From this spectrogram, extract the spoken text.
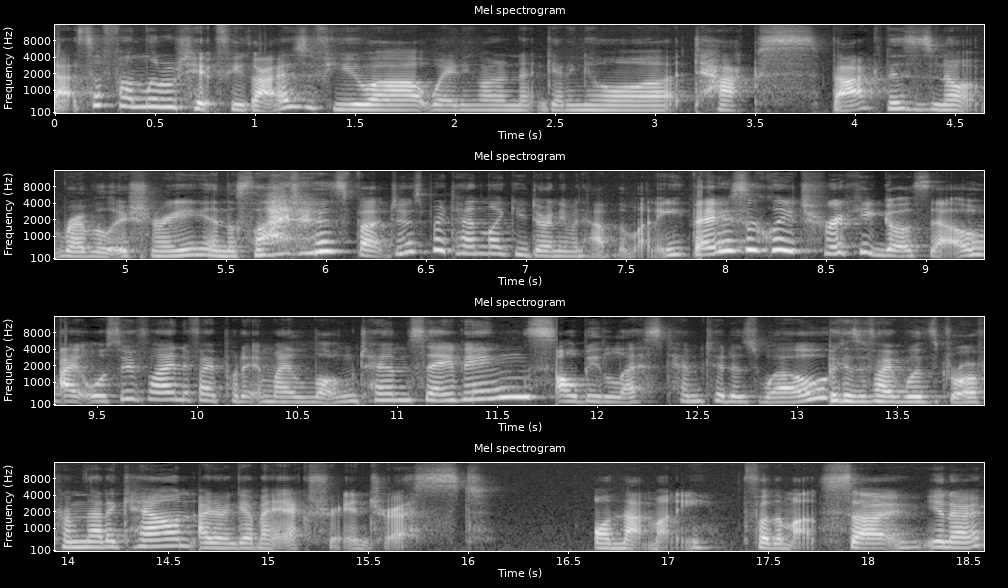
that's a fun little tip for you guys if you are waiting on getting your tax back. This is not revolutionary in the slightest, but just pretend like you don't even have the money. Basically tricking yourself. I also find if I put it in my long-term savings, I'll be less tempted as well because if I withdraw from that account, I don't get my extra interest on that money for the month. So, you know,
